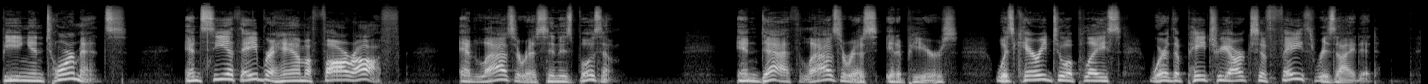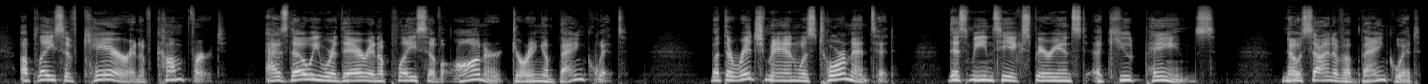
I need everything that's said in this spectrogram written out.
being in torments, and seeth Abraham afar off, and Lazarus in his bosom. In death, Lazarus, it appears, was carried to a place where the patriarchs of faith resided, a place of care and of comfort, as though he were there in a place of honor during a banquet. But the rich man was tormented. This means he experienced acute pains. No sign of a banquet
